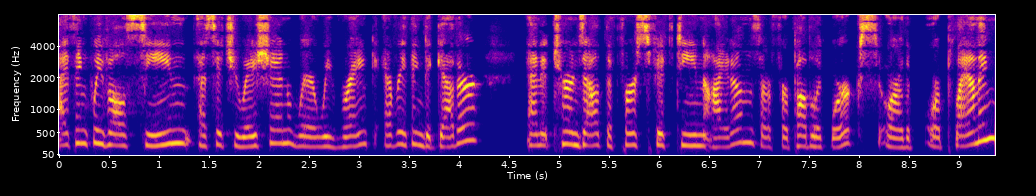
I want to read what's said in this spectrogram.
I think we've all seen a situation where we rank everything together and it turns out the first 15 items are for public works or the or planning.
